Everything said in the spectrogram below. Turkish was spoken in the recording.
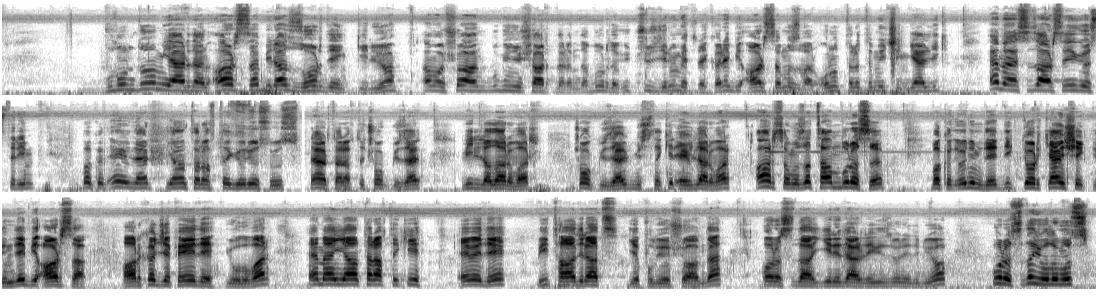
bulunduğum yerden arsa biraz zor denk geliyor. Ama şu an bugünün şartlarında burada 320 metrekare bir arsamız var. Onun tanıtımı için geldik. Hemen size arsayı göstereyim. Bakın evler yan tarafta görüyorsunuz. Her tarafta çok güzel villalar var. Çok güzel müstakil evler var. Arsamıza tam burası. Bakın önümde dikdörtgen şeklinde bir arsa. Arka cepheye de yolu var. Hemen yan taraftaki eve de bir tadilat yapılıyor şu anda. Orası da yeniden revizyon ediliyor. Burası da yolumuz.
